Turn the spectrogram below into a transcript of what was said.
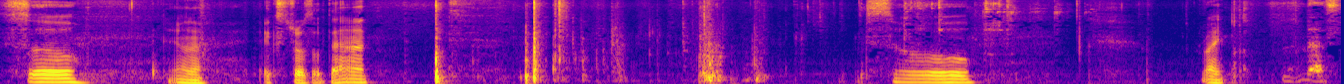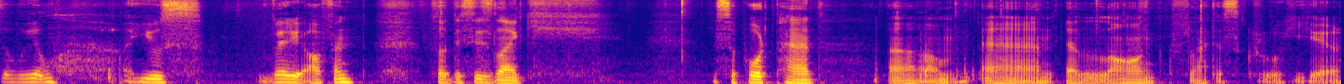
So, uh, extras of that. So, right, that's the wheel I use very often. So this is like a support pad um, and a long flat screw here.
